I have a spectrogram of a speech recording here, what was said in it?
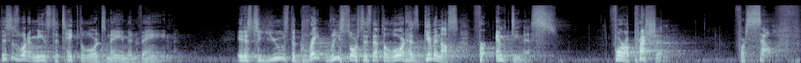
This is what it means to take the Lord's name in vain. It is to use the great resources that the Lord has given us for emptiness, for oppression, for self.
